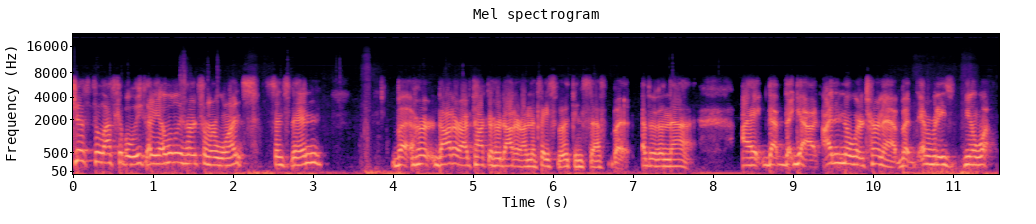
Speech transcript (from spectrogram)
Just the last couple of weeks. I mean i've only heard from her once since then. But her daughter i've talked to her daughter on the facebook and stuff but other than that i that, that yeah i didn't know where to turn at but everybody's you know what?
